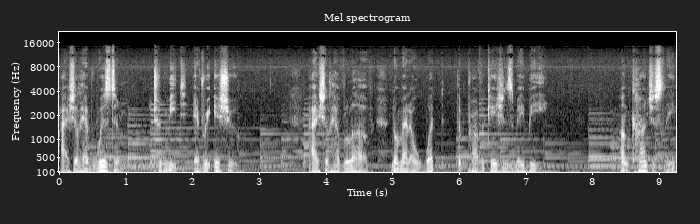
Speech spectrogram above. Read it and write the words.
I shall have wisdom to meet every issue. I shall have love no matter what the provocations may be. Unconsciously,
